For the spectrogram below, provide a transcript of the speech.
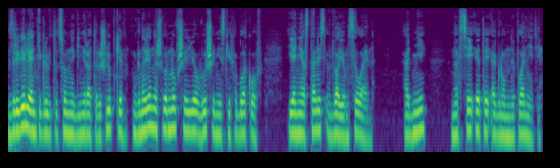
взревели антигравитационные генераторы шлюпки, мгновенно швырнувшие ее выше низких облаков, и они остались вдвоем с Элайн. Одни на всей этой огромной планете.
